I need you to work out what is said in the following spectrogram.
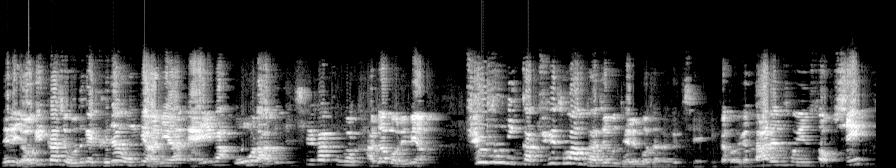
근데 여기까지 오는 게 그냥 온 게 아니야. A가 5라든지 7 같은 걸 가져버리면 최소니까 최소한 가지면 되는 거잖아. 그치? 그러니까 너희가 다른 소인수 없이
